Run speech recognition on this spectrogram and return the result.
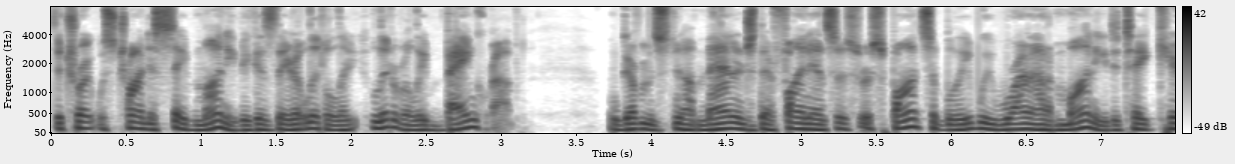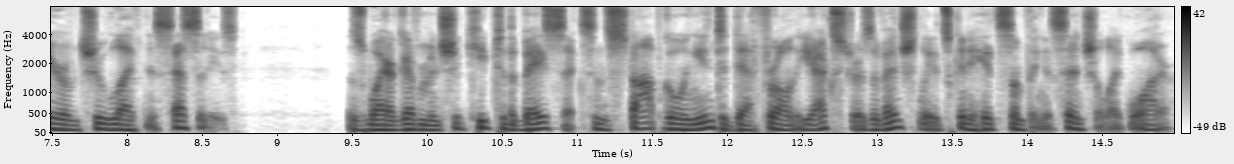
Detroit was trying to save money because they are literally, literally bankrupt. When governments do not manage their finances responsibly, we run out of money to take care of true life necessities. This is why our government should keep to the basics and stop going into debt for all the extras. Eventually, it's going to hit something essential like water.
